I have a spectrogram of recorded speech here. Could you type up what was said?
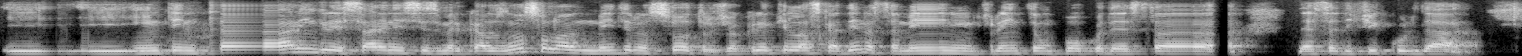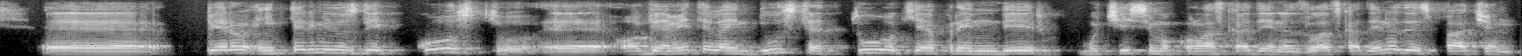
y, y, intentar ingresar en esos mercados, no solamente nosotros, yo creo que las cadenas también enfrentan un poco de esta, de esta dificultad. Eh, pero en términos de costo, eh, obviamente la industria tuvo que aprender muchísimo con las cadenas. Las cadenas despachan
